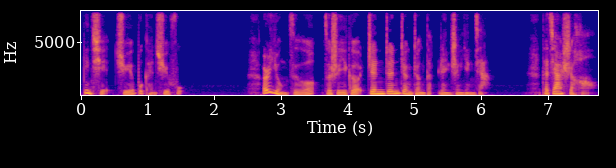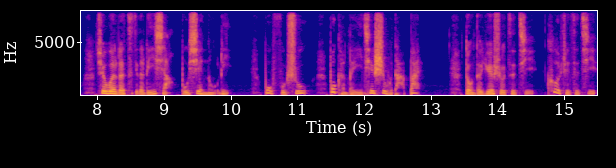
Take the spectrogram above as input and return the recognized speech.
并且绝不肯屈服。而永泽则是一个真真正正的人生赢家，他家世好，却为了自己的理想不懈努力，不服输，不肯被一切事物打败，懂得约束自己，克制自己，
